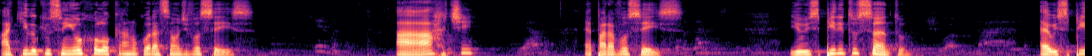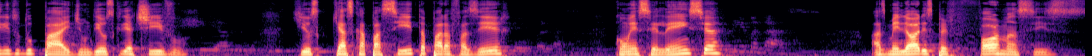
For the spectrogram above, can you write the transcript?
aquilo que o Senhor colocar no coração de vocês. A arte é para vocês. E o Espírito Santo é o Espírito do Pai, de um Deus criativo, que, os, que as capacita para fazer com excelência as melhores performances,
